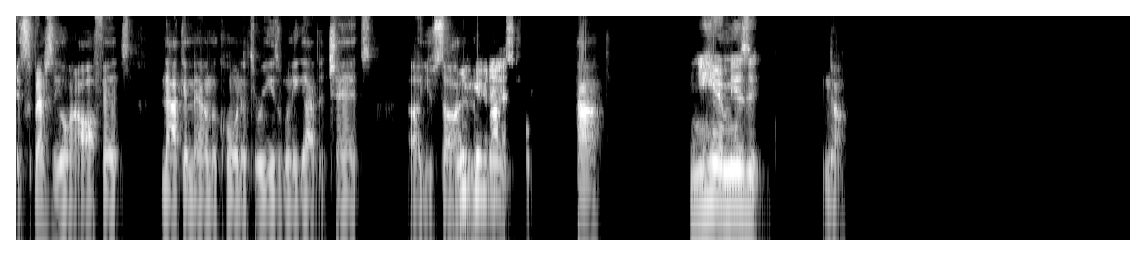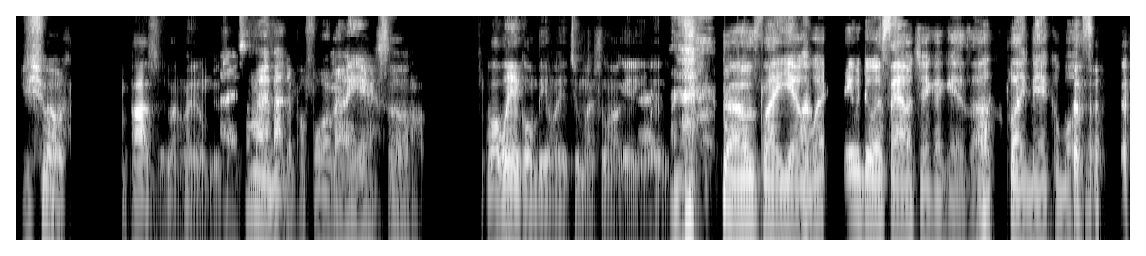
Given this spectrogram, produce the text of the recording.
especially on offense, knocking down the corner threes when he got the chance. Uh, you saw it You in the box. Huh? Can you hear music? No, You sure? I'm positive I don't hear no music. Right, somebody about to perform out here, so Well, we ain't gonna be on here too much longer anyway. I was like, "Yo, what?" They were doing sound check, I guess. I was like, "Man, come on."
